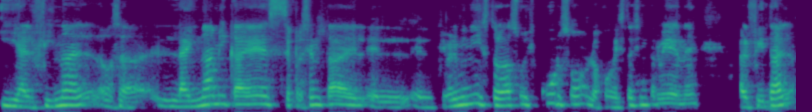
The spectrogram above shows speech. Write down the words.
y al final, o sea, la dinámica es, se presenta el, el, primer ministro, da su discurso, los congresistas intervienen, al final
